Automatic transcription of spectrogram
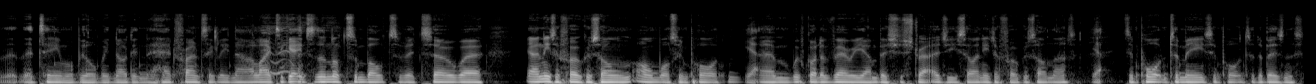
the, the team will be all be nodding their head frantically now. I like to get into the nuts and bolts of it. So uh, yeah, I need to focus on on what's important. Yeah. Um, we've got a very ambitious strategy, so I need to focus on that. Yeah. it's important to me. It's important to the business.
